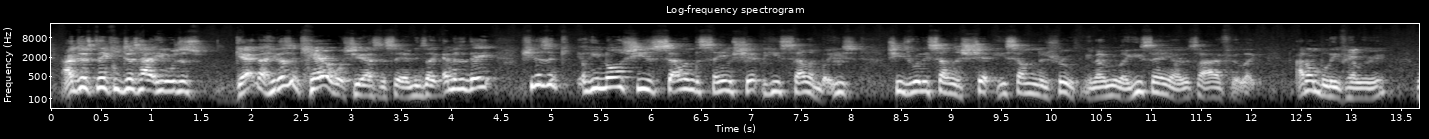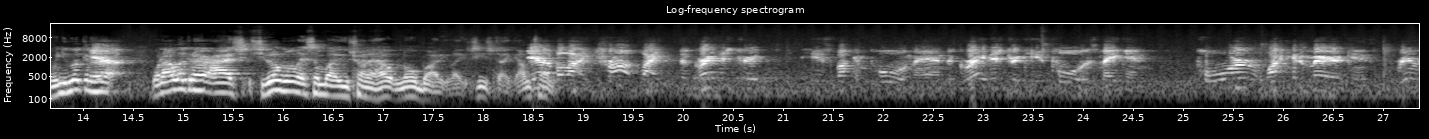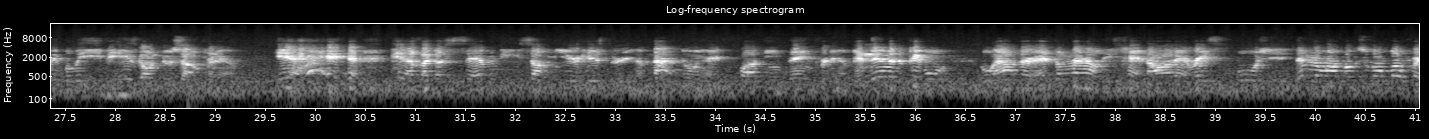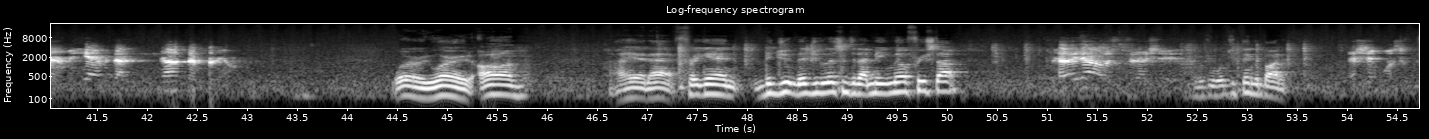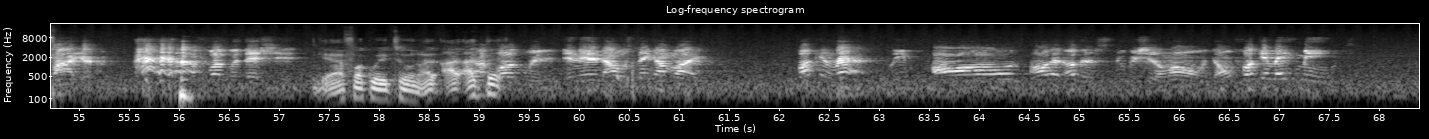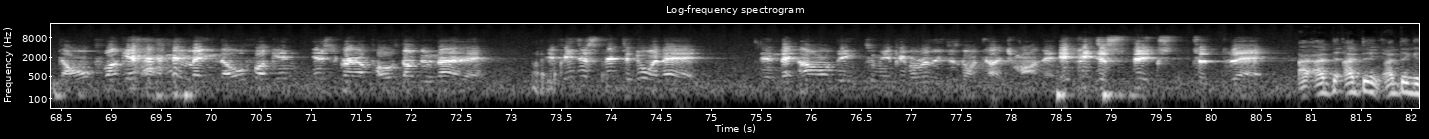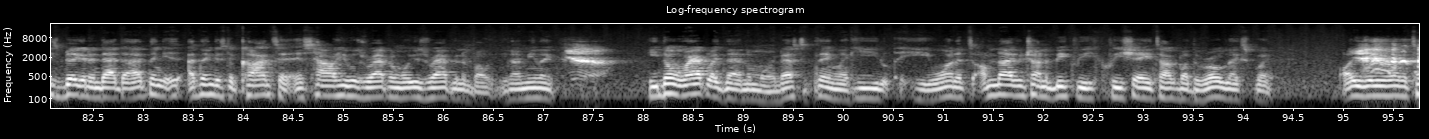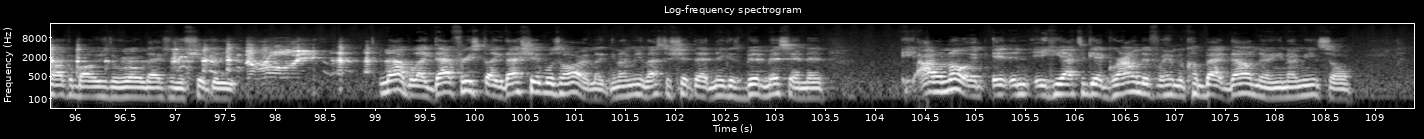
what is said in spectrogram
I just think he just had he was just getting that. He doesn't care what she has to say, and he's like, end of the day, she doesn't. He knows she's selling the same shit he's selling, but he's she's really selling shit. He's selling the truth. You know what I mean? Like he's saying, yo, this is how I feel. Like I don't believe Hillary. When you look in her, when I look in her eyes, she, she don't look like somebody who's trying to help nobody. Like she's like, I'm yeah, trying. but like Trump, like the greatest trick he's fucking pulled, man. The greatest trick he's pulled is making poor white Americans really believe he's gonna do something for them. Yeah, he has like a seventy something year history of not doing a fucking thing for them. And them are the people who out there at the rallies chanting all that racist bullshit. Them are the motherfuckers who gonna vote for him, and he haven't done nothing for them. Word, word. Um, I hear that. Friggin' did you did you listen to that Meek Mill freestyle? Hell yeah, I listen to that shit. What you, what you think about it? That shit was fire. I fuck with that shit. Yeah, I fuck with it too. I I, I, think with it. And then I was thinking, I'm like, fucking rap. Leave all all that other stupid shit alone. Don't fucking make me. Don't fucking make no fucking Instagram posts. Don't do none of that. If he just stick to doing that, then they, I don't think too many people really just gonna touch him on that. If he just sticks to that. I I, th- I think I think it's bigger than that. Though. I think it, I think it's the content. It's how he was rapping, what he was rapping about. You know what I mean? Like Yeah. He don't rap like that no more. That's the thing. Like he he wanted. To, I'm not even trying to be cliche and talk about the Rolex, but all you really want to talk about is the Rolex and the shit that he. The Rollie. Nah, but like that freestyle, like that shit was hard. Like you know what I mean? That's the shit that niggas been missing. And he, I don't know. It, it, it, he had to get grounded for him to come back down there. You know what I mean? So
